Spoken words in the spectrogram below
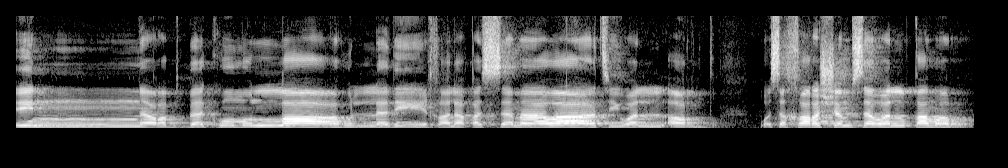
إن ربكم الله الذي خلق السماوات والأرض وسخر الشمس والقمر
